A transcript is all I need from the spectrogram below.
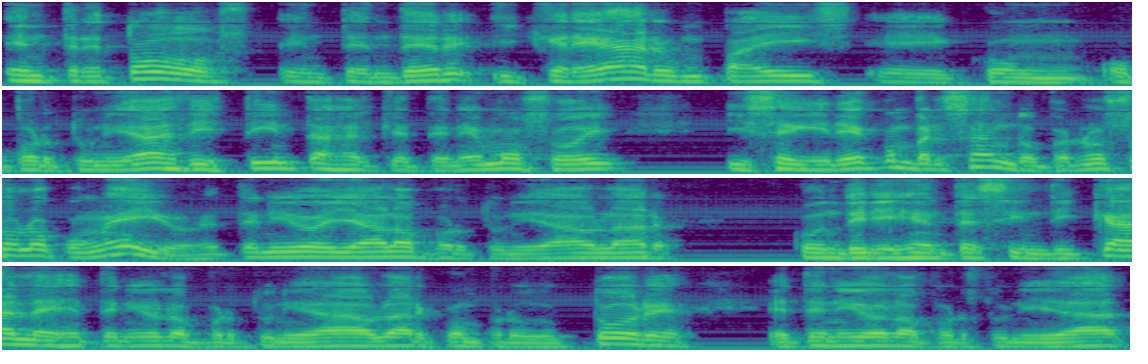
entre todos entender y crear un país eh, con oportunidades distintas al que tenemos hoy y seguiré conversando, pero no solo con ellos. He tenido ya la oportunidad de hablar con dirigentes sindicales, he tenido la oportunidad de hablar con productores, he tenido la oportunidad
